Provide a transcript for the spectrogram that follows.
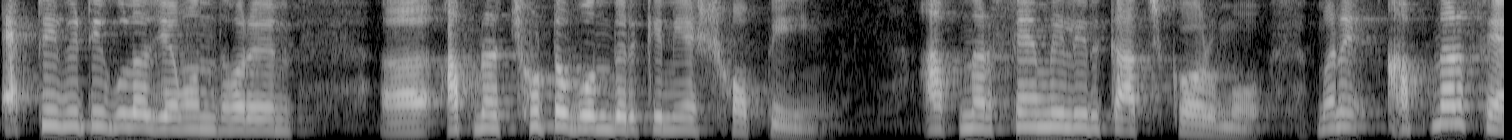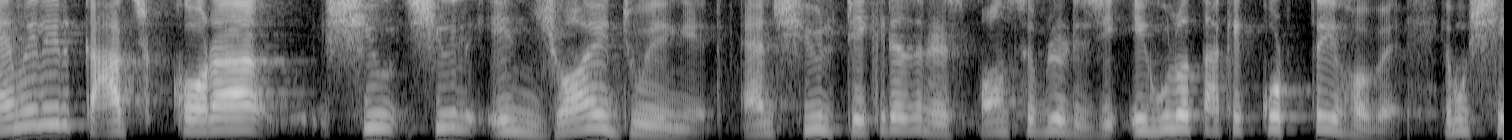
অ্যাক্টিভিটিগুলো যেমন ধরেন আপনার ছোট বোনদেরকে নিয়ে শপিং আপনার ফ্যামিলির কাজকর্ম মানে আপনার ফ্যামিলির কাজ করা she will enjoy doing it and she will take it as a responsibility যে এগুলো তাকে করতেই হবে এবং সে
